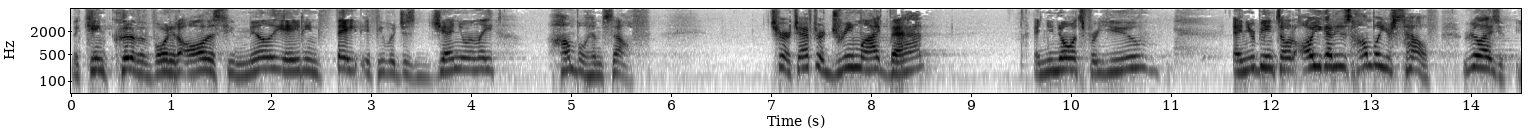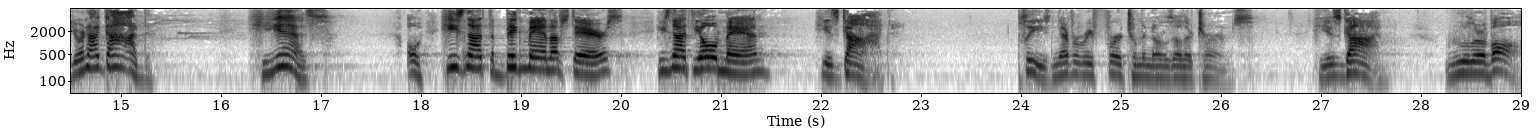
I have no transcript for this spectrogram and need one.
The king could have avoided all this humiliating fate if he would just genuinely humble himself. Church, after a dream like that, and you know it's for you, and you're being told all you got to do is humble yourself. Realize you're not God. He is. Oh, he's not the big man upstairs. He's not the old man. He is God. Please never refer to him in those other terms. He is God, ruler of all.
